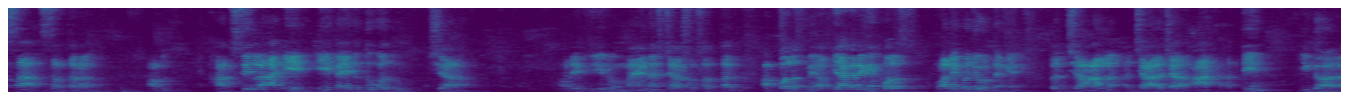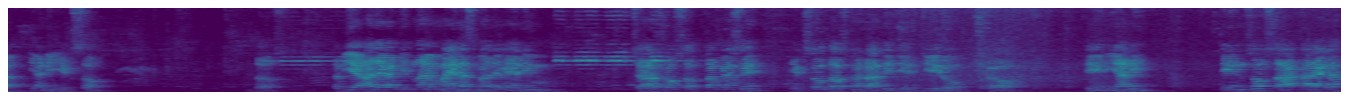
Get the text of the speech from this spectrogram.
सात, सत्रह। अब हाथ से रहा एक एक एक दो दो, चार, और एक ज़ीरो माइनस चार सौ सत्तर, अब प्लस में, अब क्या करेंगे? प्लस वाले को जोड़ देंगे। तो चार चार चार, आठ तीन, ग्यारह, यानी एक सौ दस। तब ये आ जाएगा कितना? है माइनस में आ जाएगा, यानी चार सौ सत्तर में से एक सौ दस घटा दीजिए, ज़ीरो, छ, तीन, यानी तीन सौ साठ आएगा,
